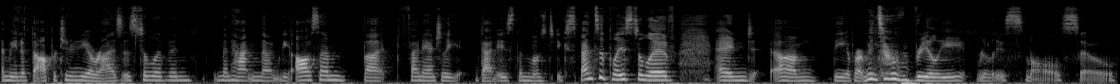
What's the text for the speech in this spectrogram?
I mean, if the opportunity arises to live in Manhattan, that would be awesome. But financially, that is the most expensive place to live, and um, the apartments are really, really small. So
